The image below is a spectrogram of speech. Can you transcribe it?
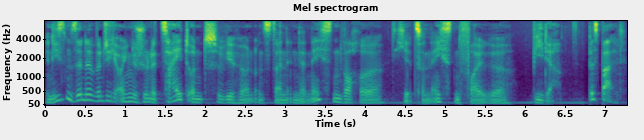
in diesem Sinne wünsche ich euch eine schöne Zeit und wir hören uns dann in der nächsten Woche hier zur nächsten Folge wieder. Bis bald.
